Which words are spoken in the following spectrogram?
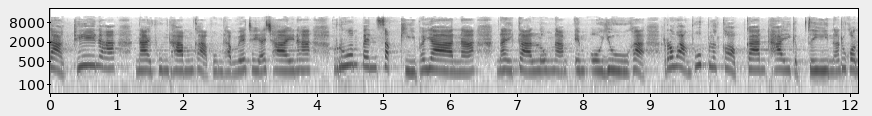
จากที่นะคะนายภูมิธรรมค่ะ ภูมิธรรมเวชยชัยนะคะร่วมเป็นสักขีพยานนะในการลงนาม MOU ค่ะ ระหว่างผู้ประกอบการไทยกับจีนนะทุกคน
